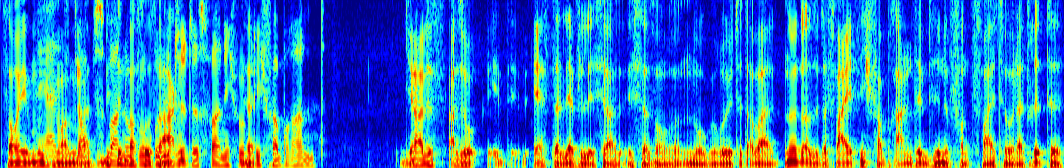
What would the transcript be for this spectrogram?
sorry, muss ja, ich mal, mal ein bisschen was so sagen. Das war nicht wirklich ja. verbrannt. Ja, das, also erster Level ist ja, ist ja so nur gerötet, aber ne, also das war jetzt nicht verbrannt im Sinne von zweite oder dritte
